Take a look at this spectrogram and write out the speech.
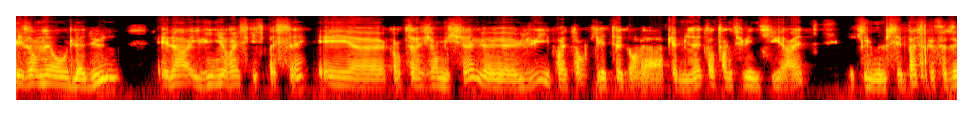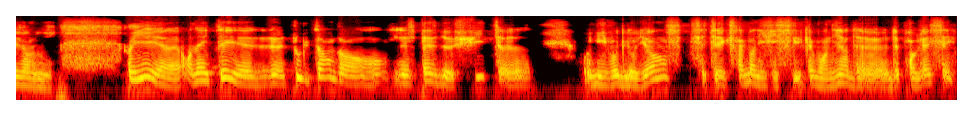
les emmenait en haut de la dune, et là, il ignorait ce qui se passait. Et euh, quant à Jean-Michel, euh, lui, il prétend qu'il était dans la camionnette en train de fumer une cigarette et qu'il ne sait pas ce que faisait Jean-Louis. Vous voyez, euh, on a été euh, tout le temps dans une espèce de fuite au niveau de l'audience. C'était extrêmement difficile, comment dire, de, de progresser.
